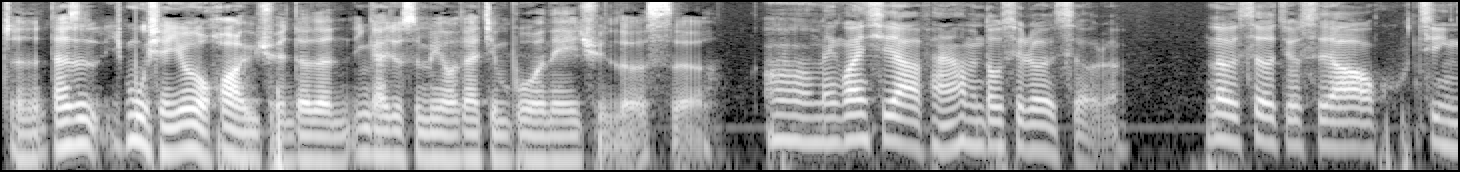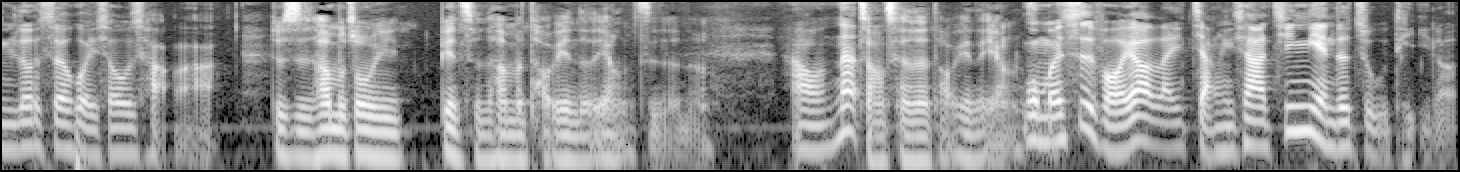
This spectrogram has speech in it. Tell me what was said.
真的，但是目前拥有话语权的人，应该就是没有在进步的那一群乐色。嗯，没关系啊，反正他们都是乐色了，乐色就是要进乐色回收厂啊。就是他们终于。变成他们讨厌的样子了呢？好，那长成了讨厌的样子。我们是否要来讲一下今年的主题了？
